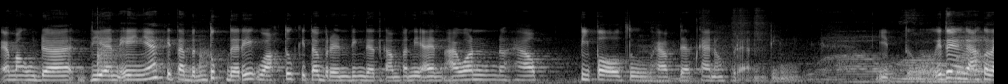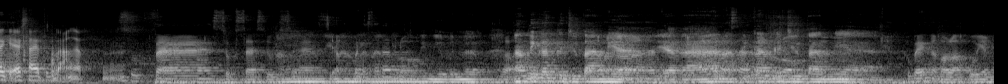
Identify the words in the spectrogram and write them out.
emang udah DNA-nya kita bentuk dari waktu kita branding that company and I want to help people to have that kind of branding gitu. Itu yang aku lagi excited banget. Hmm. Sukses, sukses, sukses. Ya, aku penasaran loh. Iya bener. Nantikan kejutannya, ya kan? Nantikan Penasaran loh. kejutannya. Kebayang nggak kalau aku yang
